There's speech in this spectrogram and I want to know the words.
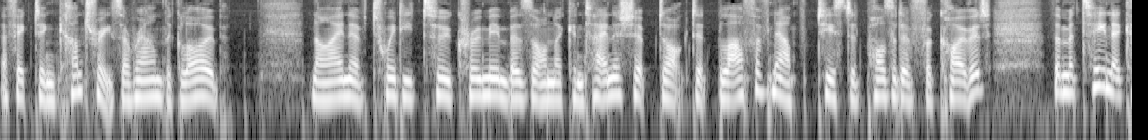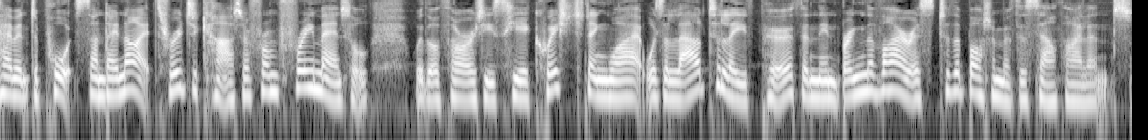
affecting countries around the globe. Nine of 22 crew members on a container ship docked at Bluff have now tested positive for COVID. The Mattina came into port Sunday night through Jakarta from Fremantle, with authorities here questioning why it was allowed to leave Perth and then bring the virus to the bottom of the South Island.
